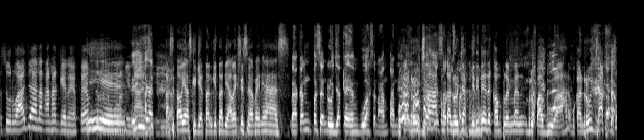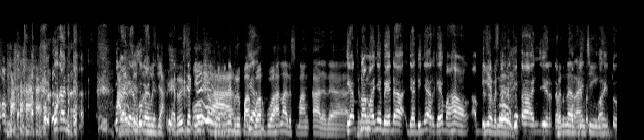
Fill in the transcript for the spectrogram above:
suruh aja anak-anak Gen FM Iya. Iya. Kasih tahu ya kegiatan kita di Alexis ngapain ya? Nah kan pesen rujak kayak yang buah senampan. ya. Bukan rujak, Dia bukan rujak. Jadi dia ada komplimen berupa buah, bukan rujak dong. Bukan ya. Bukan ya, Alexis bukan. ya. rujak. Bukan rujak ini Bukan. komplimennya berupa Iya. buah-buahan lah, ada semangka, ada Ya jeruk. namanya beda, jadinya harganya mahal. Hampir Iya, setengah juta anjir. Bener, komplimen anjing. Buah itu.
